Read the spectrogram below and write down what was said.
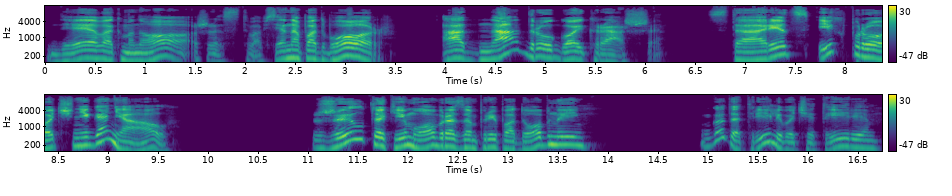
Девок множество, все на подбор, одна другой краше. Старец их прочь не гонял. Жил таким образом преподобный года три либо четыре,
